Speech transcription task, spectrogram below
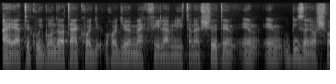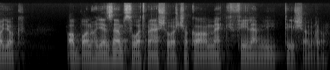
ehelyett ők úgy gondolták, hogy, hogy megfélemlítenek. Sőt, én, én, én bizonyos vagyok abban, hogy ez nem szólt másról, csak a megfélemlítésemről.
